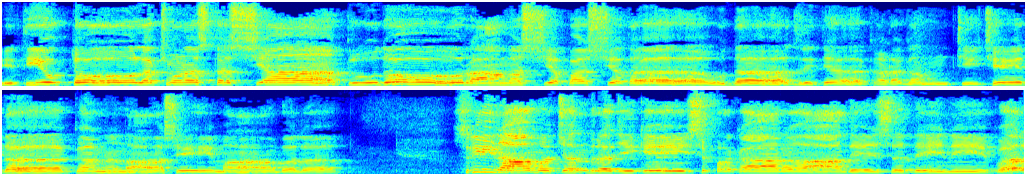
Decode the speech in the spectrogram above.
इत्युक्तो लक्ष्मणस्तस्या क्रुधो रामस्य पश्यत उदधृत्य खड्गं चिछेद कर्णनाशे महाबल। श्री रामचंद्र जी के इस प्रकार आदेश देने पर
